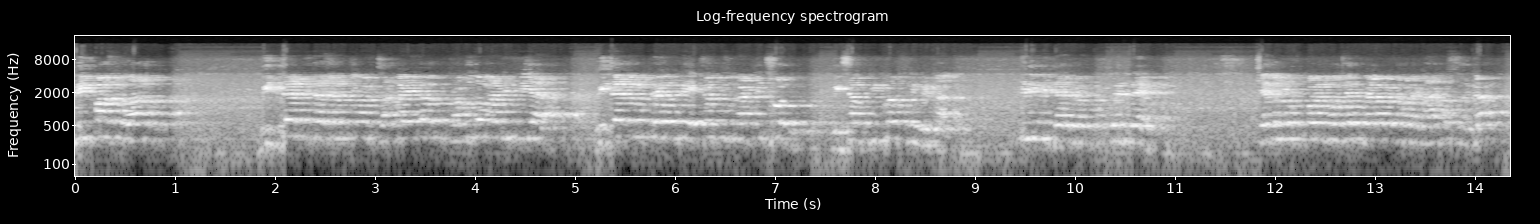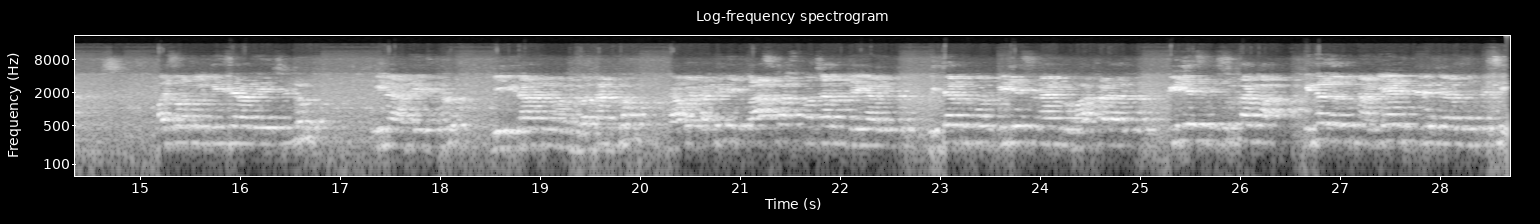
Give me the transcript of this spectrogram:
ఫ్రీ పాస్ కాదు విద్యార్థి దశ నుంచి వారు చదివేదో ప్రభుత్వం అన్ని తీయాలి. విద్యార్థులు ప్రేమ ఎగ్జామ్స్ కట్టించుకోదు ఎగ్జామ్ ఫీజు ఫ్రీ పెట్టాలి. ఇది విద్యార్థులకు చేతులు నొప్పుకోవడం పోతే పిల్లలు మనకి నాకు పది సంవత్సరాలు కేసీఆర్ చేసిండు? ఈయన అదే చేస్తున్నాడు. ఈ విధానాన్ని మనం వద్దంటున్నాం కాబట్టి అందుకే క్లాస్ క్లాస్ ప్రచారం చేయాలి. విద్యార్థులతో నాయకులు మాట్లాడాలి. విస్తృతంగా కింద జరుగుతున్న అన్యాయాన్ని తెలియజేయాలని చెప్పేసి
